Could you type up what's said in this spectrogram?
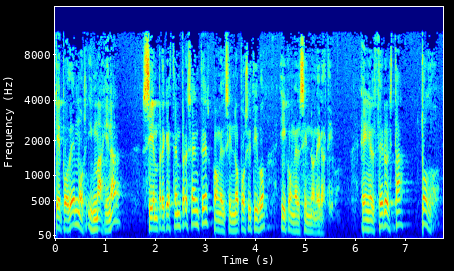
que podemos imaginar siempre que estén presentes con el signo positivo y con el signo negativo. En el cero está todo.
